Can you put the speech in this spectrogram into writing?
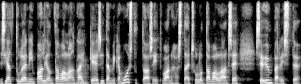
niin sieltä tulee niin paljon tavallaan kaikkea sitä, mikä muistuttaa siitä vanhasta, että sulla on tavallaan se, se ympäristö,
